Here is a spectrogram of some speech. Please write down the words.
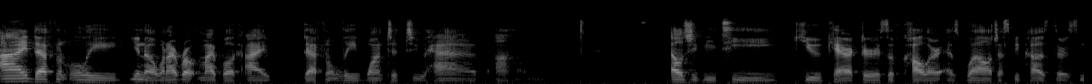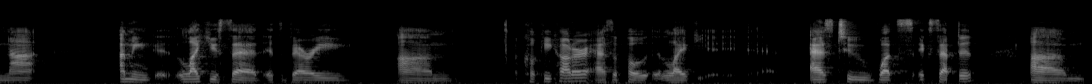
I definitely, you know, when I wrote my book, I definitely wanted to have um, LGBTQ characters of color as well, just because there's not I mean, like you said, it's very um, cookie cutter as opposed like as to what's accepted. Um,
